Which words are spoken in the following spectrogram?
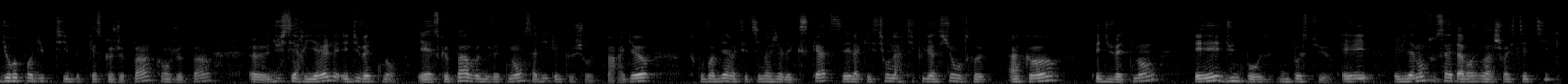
du reproductible? Qu'est-ce que je peins quand je peins euh, du sériel et du vêtement? Et est-ce que peindre du vêtement, ça dit quelque chose? Par ailleurs, ce qu'on voit bien avec cette image d'Alex 4, c'est la question de l'articulation entre un corps et du vêtement, et d'une pose, d'une posture. Et évidemment, tout ça est abordé dans un champ esthétique.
